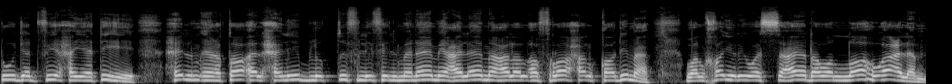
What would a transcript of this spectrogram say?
توجد في حياته. حلم إعطاء الحليب للطفل في المنام علامة على الأفراح القادمة. والخير والسعادة والله أعلم.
